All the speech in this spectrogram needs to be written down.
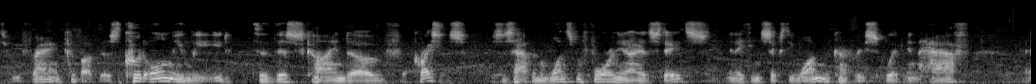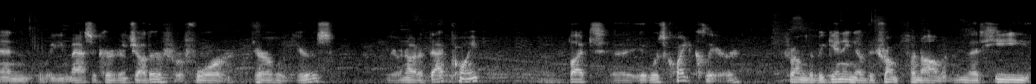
to be frank about this, could only lead to this kind of crisis. This has happened once before in the United States. In 1861, the country split in half and we massacred each other for four terrible years. We are not at that point, but uh, it was quite clear from the beginning of the Trump phenomenon that he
